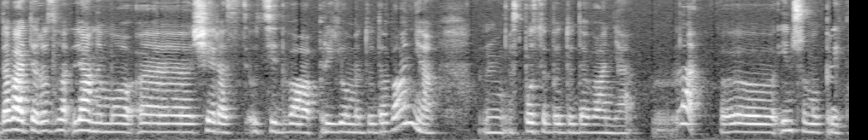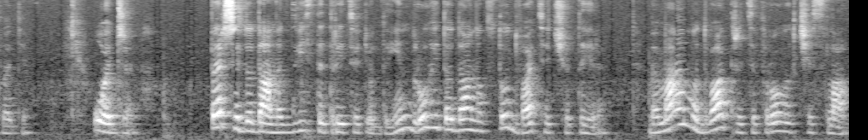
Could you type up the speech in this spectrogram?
Давайте розглянемо е, ще раз ці два прийоми додавання, способи додавання на е, іншому прикладі. Отже, перший доданок 231, другий доданок 124. Ми маємо два трицифрових числа.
